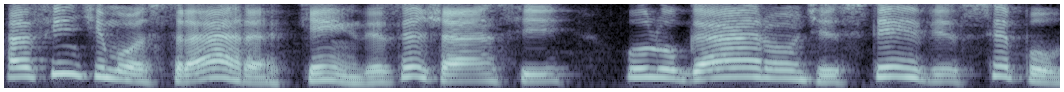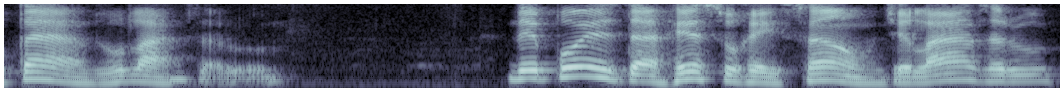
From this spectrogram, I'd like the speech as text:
a fim de mostrar a quem desejasse o lugar onde esteve sepultado Lázaro. Depois da ressurreição de Lázaro,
